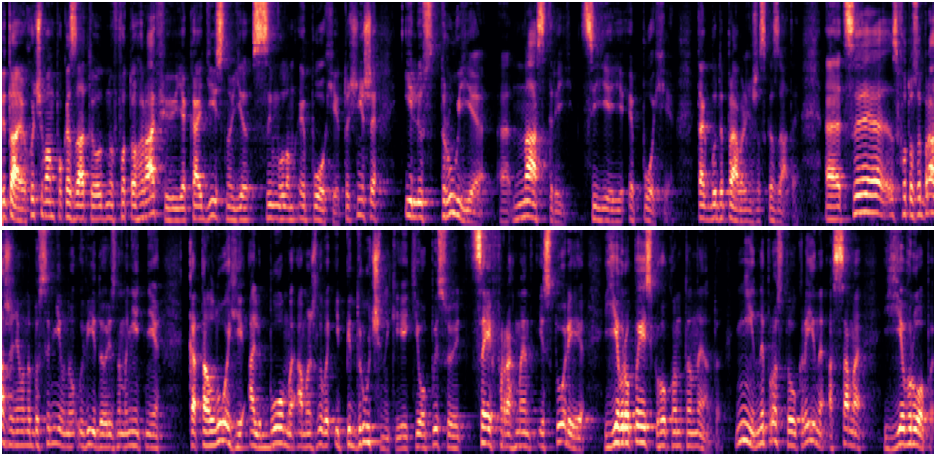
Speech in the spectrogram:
Вітаю! Хочу вам показати одну фотографію, яка дійсно є символом епохи, точніше, ілюструє е, настрій цієї епохи. Так буде правильніше сказати. Е, Це фотозображення, воно безсумнівно у відео різноманітні каталоги, альбоми, а можливо і підручники, які описують цей фрагмент історії європейського континенту. Ні, не просто України, а саме Європи.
